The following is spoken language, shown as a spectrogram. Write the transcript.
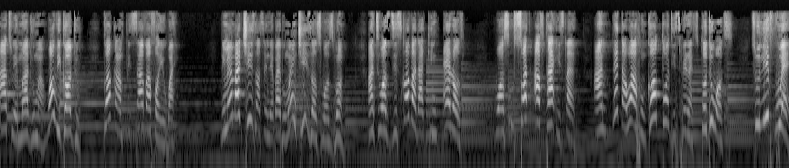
her to a mad woman. What will God do? God can preserve her for a while. Remember Jesus in the Bible when Jesus was born, and it was discovered that King Herod was sought after his life. And later, what happened? God told his parents to do what? To leave where?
